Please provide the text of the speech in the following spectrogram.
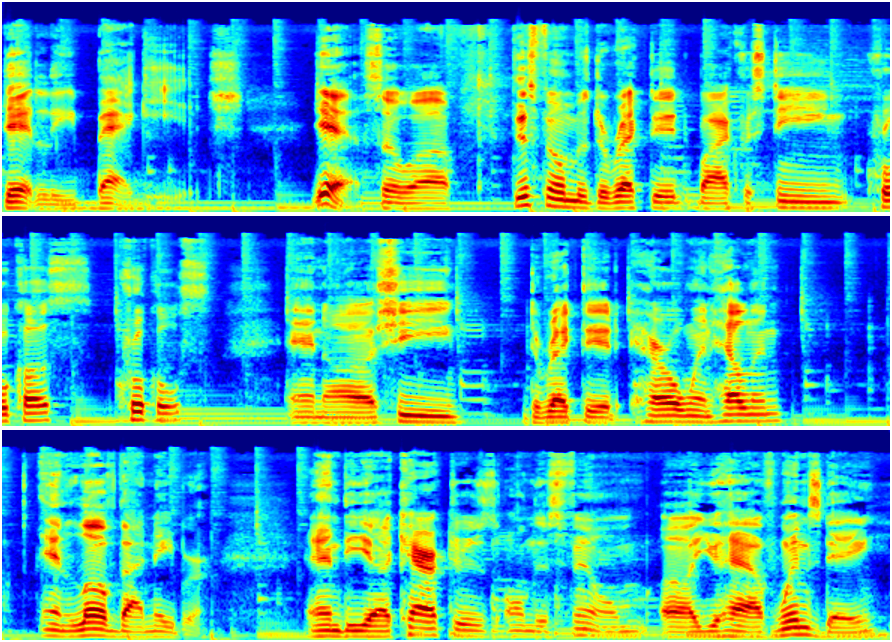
deadly baggage. Yeah, so uh, this film is directed by Christine Crokos and uh, she directed Heroin Helen and Love Thy Neighbor. And the uh, characters on this film, uh, you have Wednesday,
